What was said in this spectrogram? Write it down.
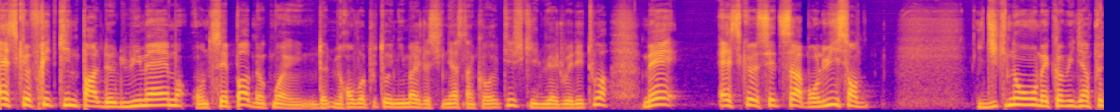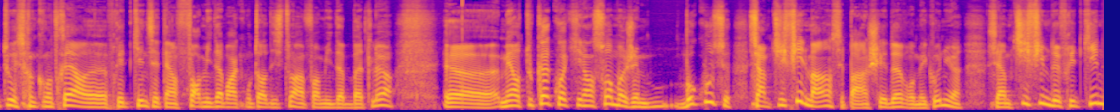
Est-ce que Friedkin parle de lui-même? On ne sait pas. Donc moi, il me renvoie plutôt une image de cinéaste incorruptible qui lui a joué des tours. Mais est-ce que c'est de ça? Bon, lui, il dit que non, mais comme il dit un peu tout et son contraire, euh, Friedkin, c'était un formidable raconteur d'histoire, un formidable battleur. Euh, mais en tout cas, quoi qu'il en soit, moi j'aime beaucoup ce. C'est un petit film, hein, c'est pas un chef-d'œuvre méconnu. hein. C'est un petit film de Friedkin,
